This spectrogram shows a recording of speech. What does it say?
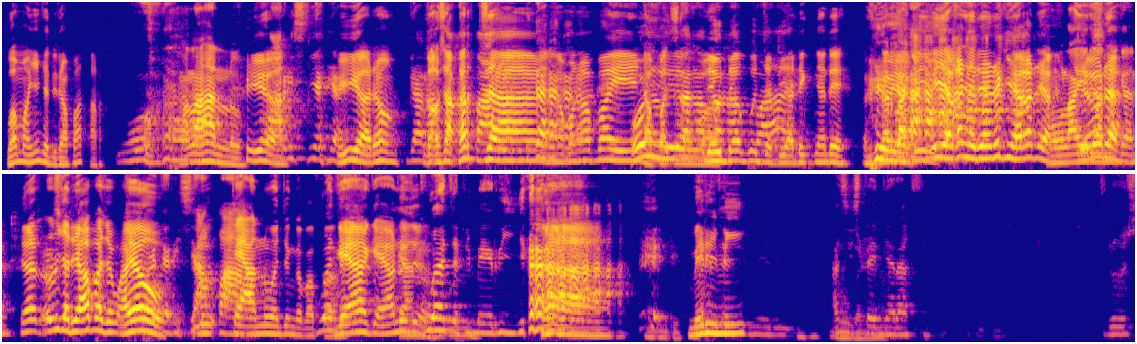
Gua maunya jadi Rafathar. Wah, Malahan lo. Iya. warisnya ya. Iya dong. Nggak Nggak usah kerja, nggak ngapa-ngapain. Oh dapat iya, ya udah gua jadi adiknya deh. Iya, iya kan jadi adiknya kan ya. Mau lahir Ya udah. kan. Ya lu jadi apa coba? Ayo. Jadi Lu kayak Anu aja enggak apa-apa. Gua Kayak kayak anu anu. gua jadi Mary. Nah. Marry me. Mary. Asistennya Raffi. Terus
